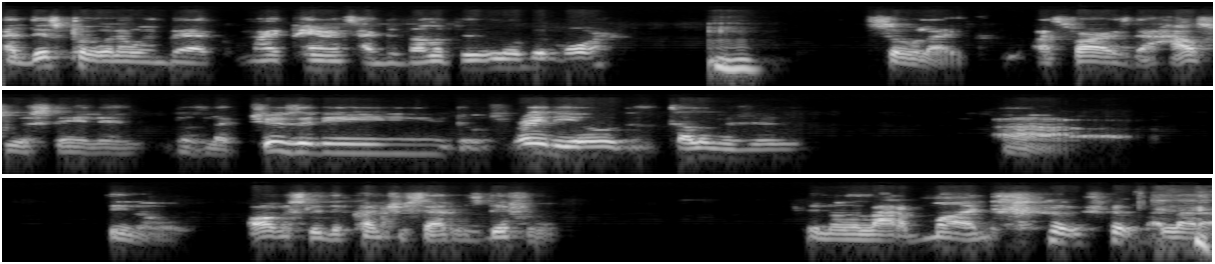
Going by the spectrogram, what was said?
at this point, when I went back, my parents had developed it a little bit more. Mm-hmm. So, like, as far as the house we were staying in, there was electricity, there was radio, there was television. Uh, you know, obviously the countryside was different. You know, a lot of mud, a lot of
